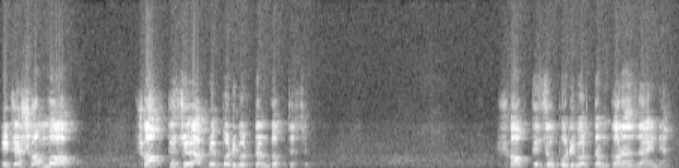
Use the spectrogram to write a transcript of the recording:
এটা সম্ভব? সব কিছু আপনি পরিবর্তন করতেছেন। সব কিছু পরিবর্তন করা যায় না।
